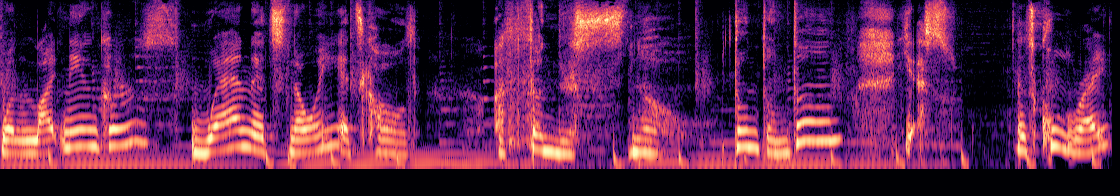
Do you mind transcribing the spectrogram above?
when lightning occurs, when it's snowing, it's called a thunder snow. Dun dun dun. Yes, that's cool, right?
